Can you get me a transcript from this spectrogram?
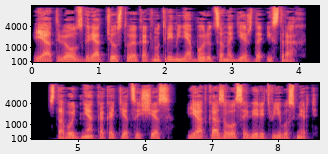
Я отвел взгляд, чувствуя, как внутри меня борются надежда и страх. С того дня, как отец исчез, я отказывался верить в его смерть.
